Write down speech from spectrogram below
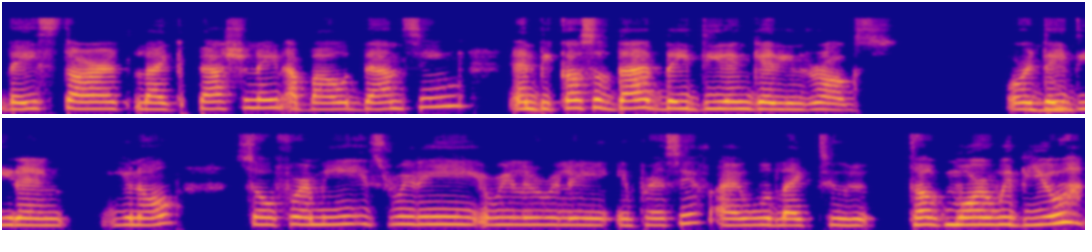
they start like passionate about dancing and because of that they didn't get in drugs or mm -hmm. they mm-hmm. didn't you know? So for me it's really really really impressive. I would like to talk more with you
